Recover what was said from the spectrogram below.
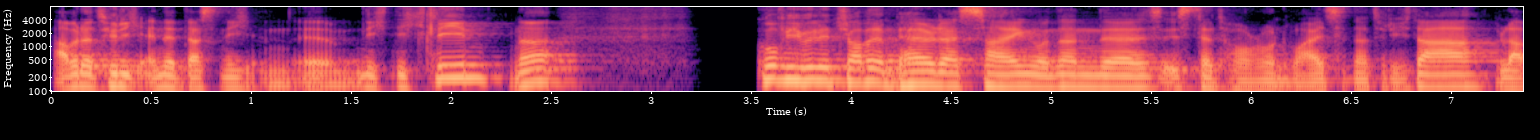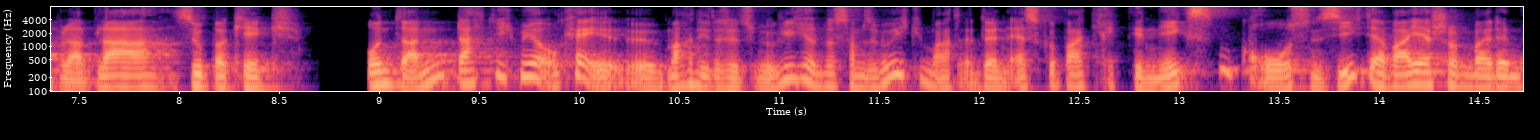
Aber natürlich endet das nicht, äh, nicht, nicht clean. Ne? Kofi will den Job in Paradise zeigen und dann äh, ist der Toro und Wild sind natürlich da, bla bla bla, super Kick. Und dann dachte ich mir, okay, äh, machen die das jetzt möglich? Und das haben sie wirklich gemacht. Denn Escobar kriegt den nächsten großen Sieg. Der war ja schon bei dem,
